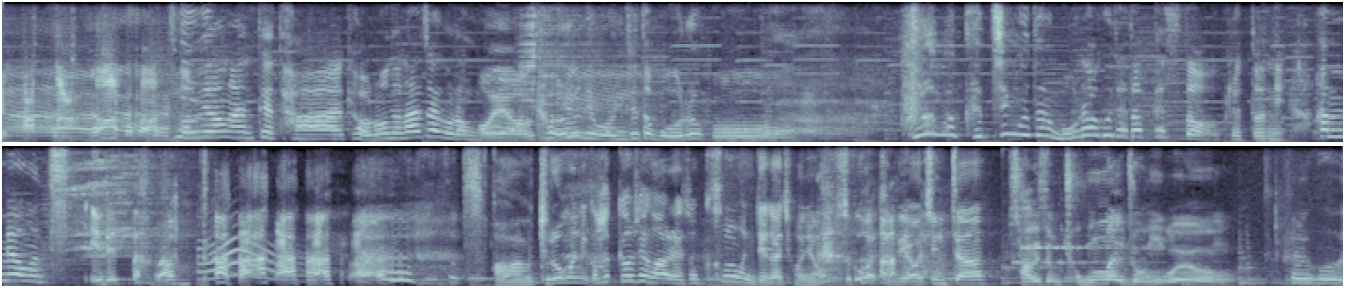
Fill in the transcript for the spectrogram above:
야. 두 명한테 다 결혼을 하자 그런 거예요. 결혼이 뭔지도 모르고. 그러면 그 친구들은 뭐라고 대답했어? 그랬더니 한 명은 치- 이랬다고. 아 들어보니까 학교 생활에서 큰 문제가 전혀 없을 것 같은데요 진짜. 사회성 정말 좋은 거예요. 그리고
